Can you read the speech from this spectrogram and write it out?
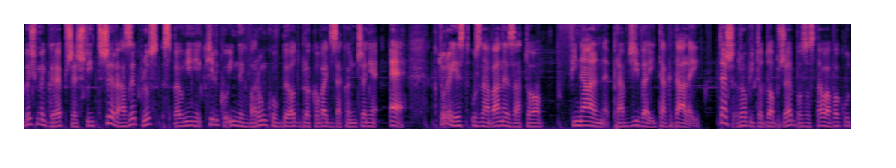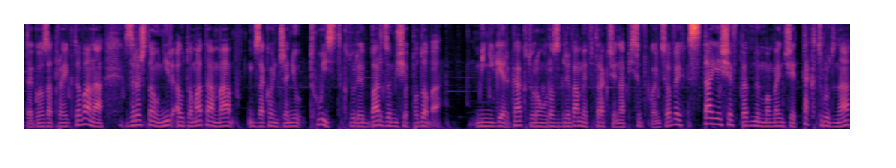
byśmy grę przeszli trzy razy plus spełnienie kilku innych warunków, by odblokować zakończenie E, które jest uznawane za to finalne, prawdziwe i tak dalej. Też robi to dobrze, bo została wokół tego zaprojektowana. Zresztą Nier Automata ma w zakończeniu twist, który bardzo mi się podoba. Minigierka, którą rozgrywamy w trakcie napisów końcowych, staje się w pewnym momencie tak trudna,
